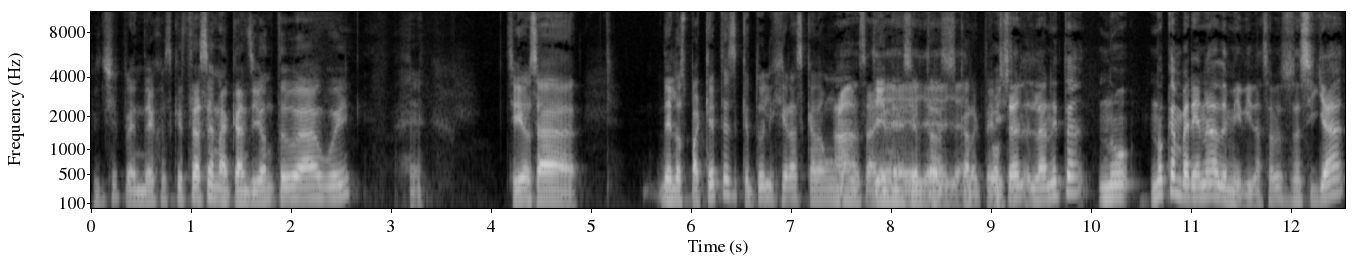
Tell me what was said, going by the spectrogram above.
Pinche pendejo, es que estás en la canción tú, ah, güey. sí, o sea, de los paquetes que tú eligieras, cada uno Ah, o sea, tiene ya, ya, ya, ciertas ya. O características. sea, la neta, no, no cambiaría nada de mi vida, ¿sabes? O sea, si ya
